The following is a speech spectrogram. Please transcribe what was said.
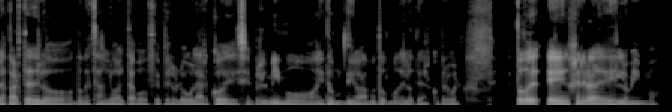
la parte de los donde están los altavoces, pero luego el arco es siempre el mismo, o hay dos, digamos dos modelos de arco, pero bueno, todo en general es lo mismo.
